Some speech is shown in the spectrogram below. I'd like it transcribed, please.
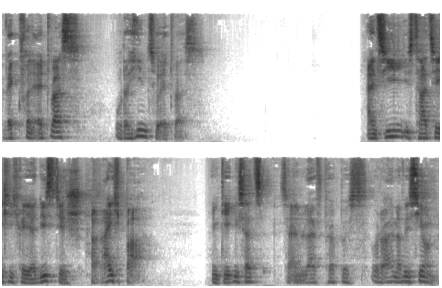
weg von etwas oder hin zu etwas. Ein Ziel ist tatsächlich realistisch, erreichbar im Gegensatz zu einem Life Purpose oder einer Vision.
